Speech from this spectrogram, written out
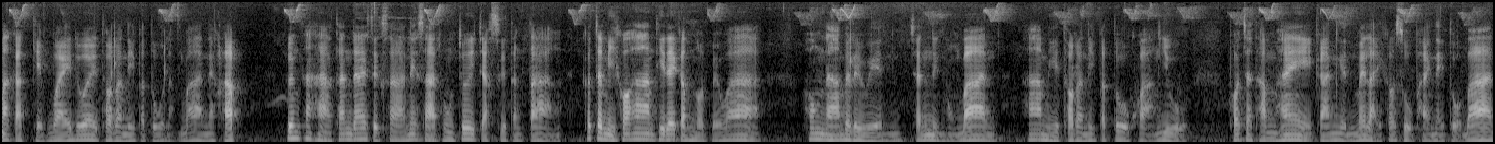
มากักเก็บไว้ด้วยธรณีประตูหลังบ้านนะครับ ซึ่งถ้าหากท่านได้ศึกษาในศาสตร์ฮวงจุ้ยจากสื่อต่างๆ ก็จะมีข้อห้ามที่ได้กำหนดไว้ว่า ห้องน้ำบริเวณชั้นหนึ่งของบ้าน ห้ามมีธรณีประตูขวางอยู่ เพราะจะทำให้การเงินไม่ไหลเข้าสู่ภายในตัวบ้าน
